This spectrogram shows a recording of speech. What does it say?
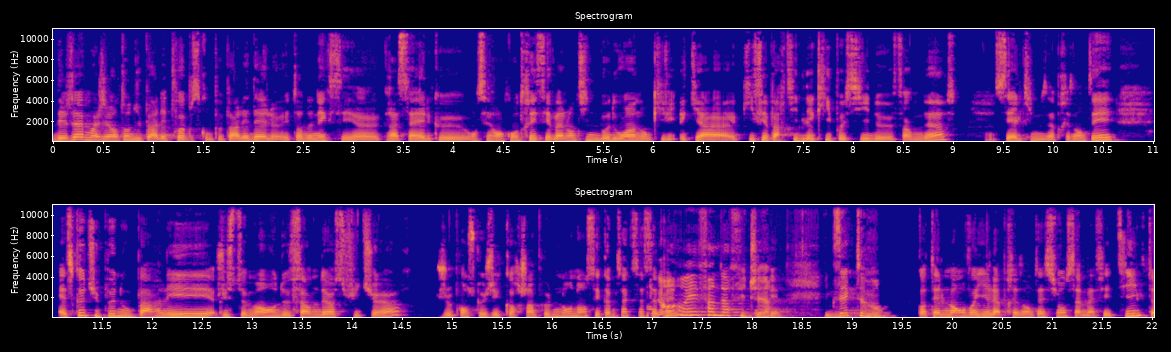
Déjà, moi, j'ai entendu parler de toi parce qu'on peut parler d'elle, étant donné que c'est euh, grâce à elle que on s'est rencontrés. C'est Valentine Baudouin, donc qui, qui, a, qui fait partie de l'équipe aussi de Founders. C'est elle qui nous a présenté. Est-ce que tu peux nous parler justement de Founders Future? Je pense que j'écorche un peu le nom, non? C'est comme ça que ça s'appelle? Non, ouais, Founders Future, exactement. Quand elle m'a envoyé la présentation, ça m'a fait tilt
